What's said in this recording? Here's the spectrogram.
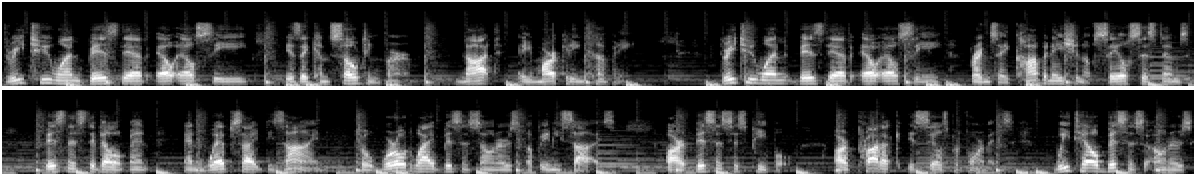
321 BizDev LLC is a consulting firm, not a marketing company. 321 BizDev LLC brings a combination of sales systems, business development, and website design to worldwide business owners of any size. Our business is people. Our product is sales performance. We tell business owners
